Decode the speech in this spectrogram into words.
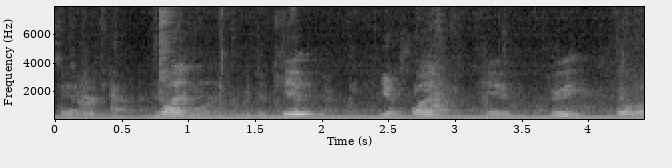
So we're. One, two, Yes. one, two, three, four.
